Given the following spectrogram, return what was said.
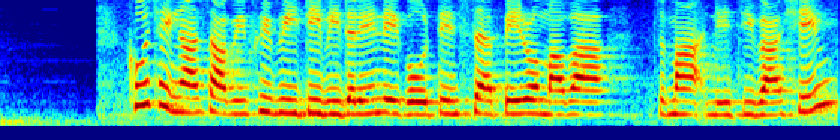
။ခုချိန်ကစပြီး PPTV သတင်းတွေကိုတင်ဆက်ပေးတော့မှာပါ။ကျွန်မနေကြီးပါရှင်။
